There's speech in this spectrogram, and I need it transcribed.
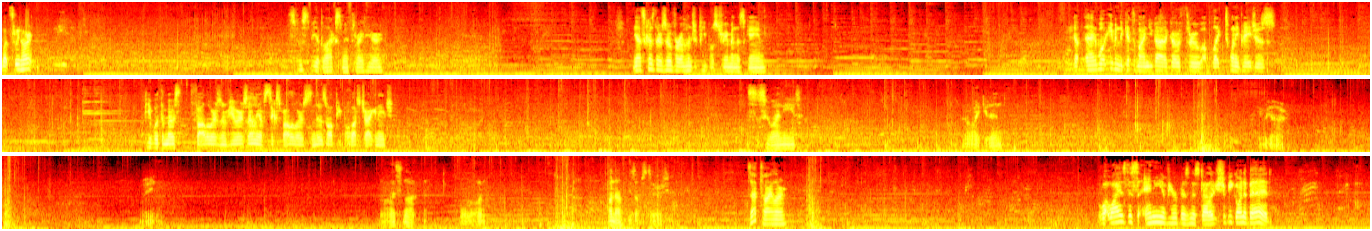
What, sweetheart? Supposed to be a blacksmith right here. Yeah, it's because there's over a hundred people streaming this game. Yep, and well, even to get to mine, you gotta go through uh, like 20 pages. People with the most followers and viewers, I only have six followers, and those are all people who watch Dragon Age. This is who I need. Upstairs. Is that Tyler? Why is this any of your business, Tyler? You should be going to bed.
